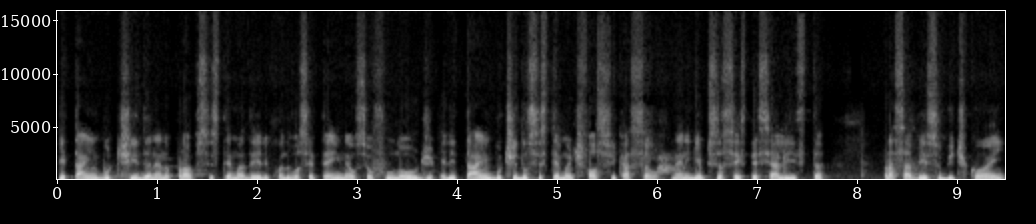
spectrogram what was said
e está embutida né, no próprio sistema dele. Quando você tem né, o seu full node, ele está embutido um sistema anti-falsificação. Né? Ninguém precisa ser especialista para saber se o Bitcoin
